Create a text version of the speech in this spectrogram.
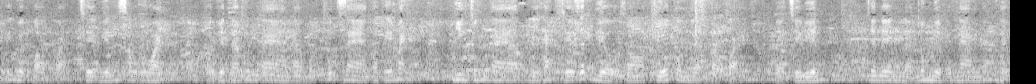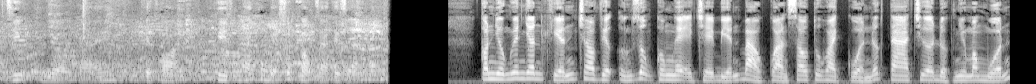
Lĩnh vực bảo quản chế biến sau thu hoạch ở Việt Nam chúng ta là một quốc gia có thế mạnh, nhưng chúng ta bị hạn chế rất nhiều do thiếu công nghệ bảo quản và chế biến. Cho nên là nông nghiệp Việt Nam cũng phải chịu nhiều cái thiệt thòi khi chúng ta không thể xuất khẩu ra thế giới. Còn nhiều nguyên nhân khiến cho việc ứng dụng công nghệ chế biến bảo quản sau thu hoạch của nước ta chưa được như mong muốn.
